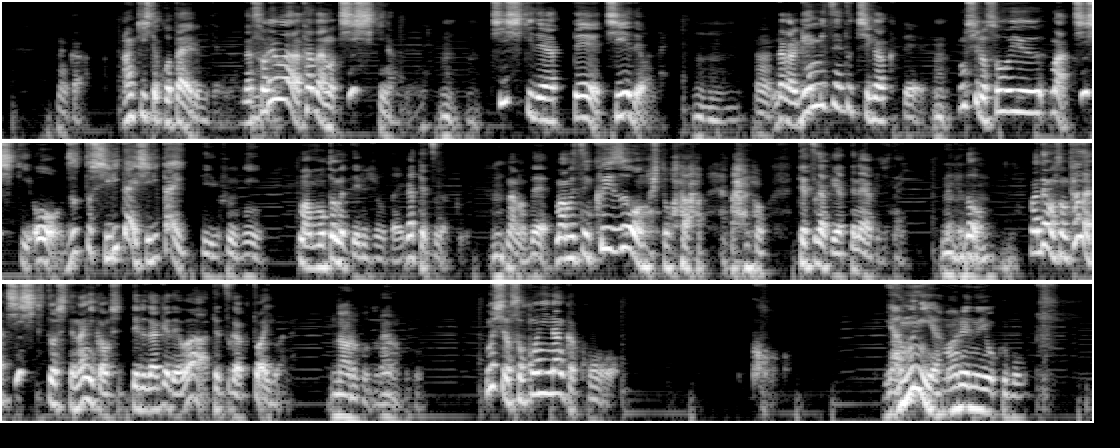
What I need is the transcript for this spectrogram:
なんか暗記して答えるみたいな。だからそれはただの知識なんだよね。うんうん。知識であって知恵ではない。うんうん。うん。だから厳密に言うと違くて、うんむしろそういう、まあ知識をずっと知りたい知りたいっていう風に、まあ求めている状態が哲学うんなので、まあ別にクイズ王の人は、あの、哲学やってないわけじゃない。だけど、うんうんまあでもそのただ知識として何かを知ってるだけでは哲学とは言わない。うんなるほど、なるほど。むしろそこになんかこう、こう、やむにやまれぬ欲望。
